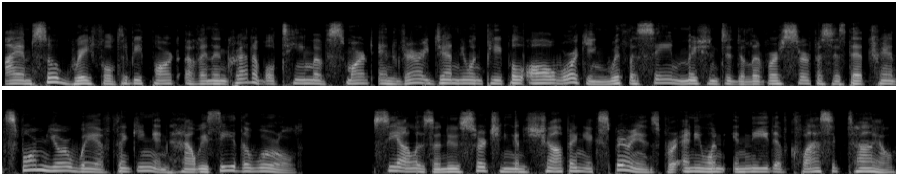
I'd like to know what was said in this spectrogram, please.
I am so grateful to be part of an incredible team of smart and very genuine people all working with the same mission to deliver surfaces that transform your way of thinking and how we see the world. CL is a new searching and shopping experience for anyone in need of classic tile,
